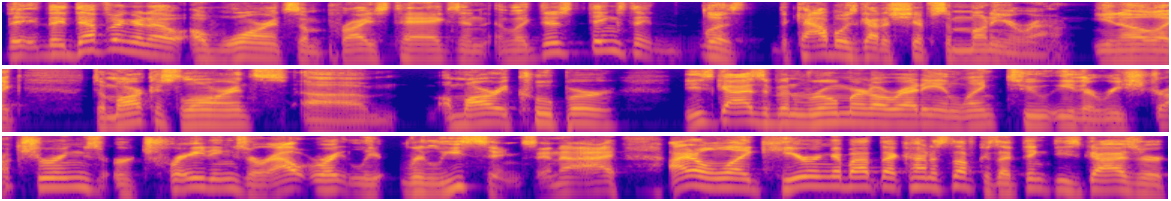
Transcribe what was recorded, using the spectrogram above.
they they definitely gonna uh, warrant some price tags and, and like there's things that listen, the Cowboys got to shift some money around. You know, like DeMarcus Lawrence, um, Amari Cooper. These guys have been rumored already and linked to either restructurings or tradings or outright le- releasings. And I I don't like hearing about that kind of stuff because I think these guys are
